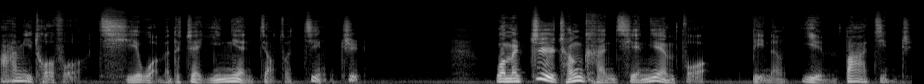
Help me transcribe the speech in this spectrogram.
阿弥陀佛起我们的这一念叫做静智。我们至诚恳切念佛，必能引发静智。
